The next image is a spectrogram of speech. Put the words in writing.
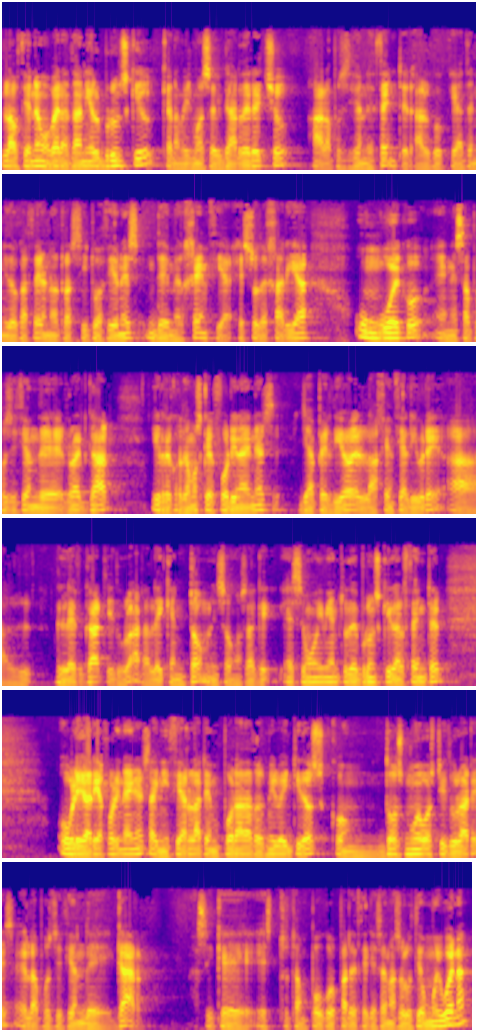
la opción de mover a Daniel Brunskill, que ahora mismo es el guard derecho, a la posición de center, algo que ha tenido que hacer en otras situaciones de emergencia. Eso dejaría un hueco en esa posición de right guard y recordemos que 49ers ya perdió en la agencia libre al left guard titular, a Laken Tomlinson, o sea que ese movimiento de Brunskill al center obligaría a 49ers a iniciar la temporada 2022 con dos nuevos titulares en la posición de Gar. Así que esto tampoco parece que sea una solución muy buena.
